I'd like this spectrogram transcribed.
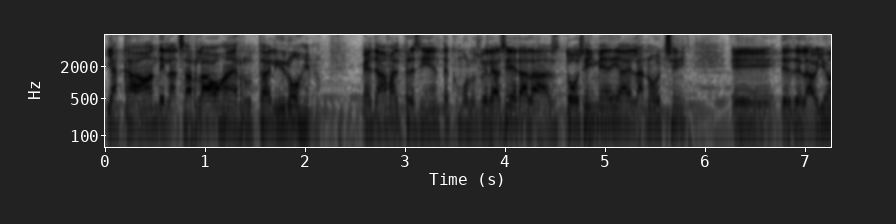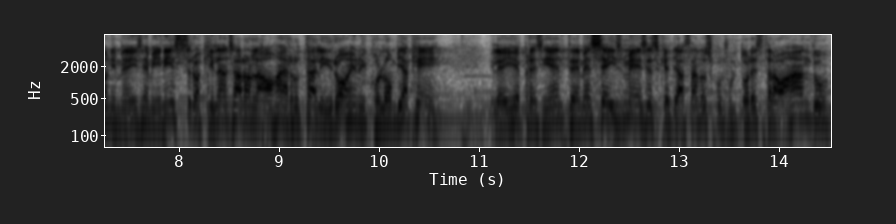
y acaban de lanzar la hoja de ruta del hidrógeno. Me llama el presidente, como lo suele hacer, a las doce y media de la noche eh, desde el avión y me dice, ministro, aquí lanzaron la hoja de ruta del hidrógeno y Colombia qué? Y le dije, presidente, deme seis meses que ya están los consultores trabajando,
